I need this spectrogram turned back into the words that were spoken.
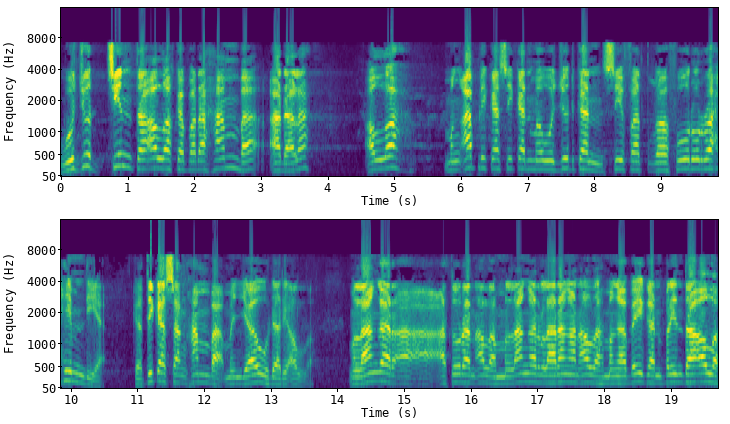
wujud cinta Allah kepada hamba adalah Allah mengaplikasikan mewujudkan sifat ghafurur rahim dia. Ketika sang hamba menjauh dari Allah melanggar aturan Allah melanggar larangan Allah mengabaikan perintah Allah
